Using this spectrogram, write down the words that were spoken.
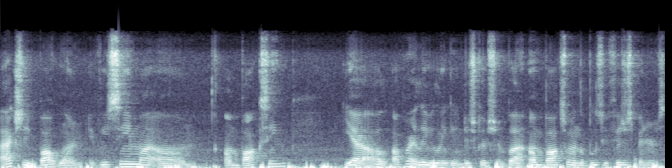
I actually bought one. If you seen my um unboxing yeah, I'll, I'll probably leave a link in the description. But I unboxed one of the Bluetooth fidget spinners,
